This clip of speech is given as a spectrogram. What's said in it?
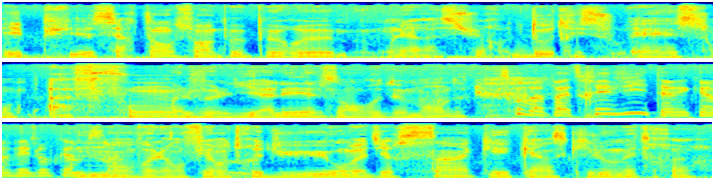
Et puis certains sont un peu peureux, on les rassure. D'autres, elles sont à fond, elles veulent y aller, elles en redemandent. Parce qu'on va pas très vite avec un vélo comme ça. Non, voilà, on fait entre du, on va dire 5 et 15 km heure.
